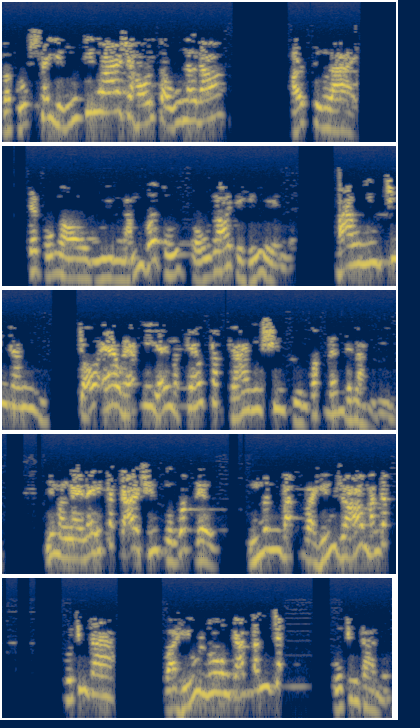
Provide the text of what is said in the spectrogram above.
và cuộc xây dựng tiến hóa sẽ hội tụ nơi đó ở tương lai. Cho cụ ngồi nhìn ngẫm với tuổi cụ nói thì hiểu liền. Bao nhiêu chiến tranh, chỗ eo hẹp như vậy mà kéo tất cả những siêu cường quốc đến để làm gì? Nhưng mà ngày nay tất cả siêu cường quốc đều minh bạch và hiểu rõ mảnh đất của chúng ta và hiểu luôn cả tính chất của chúng ta nữa.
